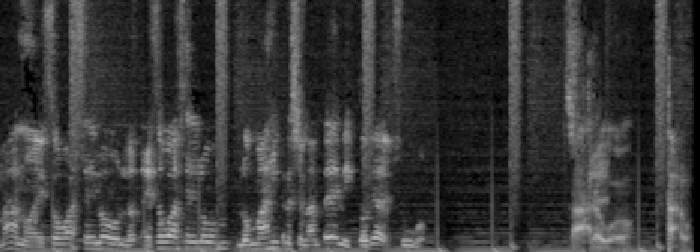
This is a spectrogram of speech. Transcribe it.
mano, eso va a ser lo, lo- eso va a ser lo, lo más impresionante de la historia del fútbol. Claro, weón. Claro,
